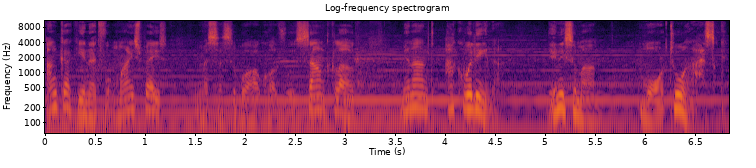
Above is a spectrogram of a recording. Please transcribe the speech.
Anka kienet fuq MySpace, imma se sibuha wkoll fuq SoundCloud minant Aquilina. Din isimha More to Ask.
